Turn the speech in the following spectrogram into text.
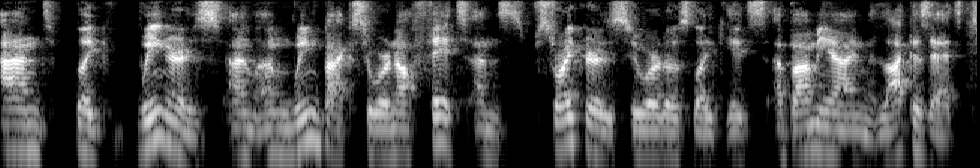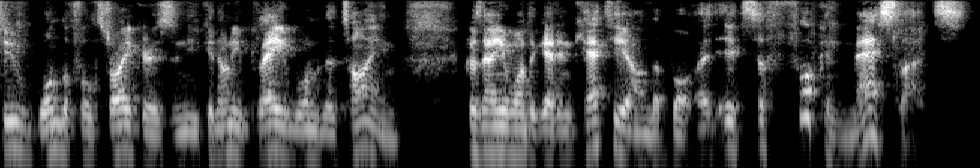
And like wingers and, and wing backs who are not fit, and strikers who are just like it's Aubameyang, Lacazette, two wonderful strikers, and you can only play one at a time because now you want to get Nketiah on the book. It's a fucking mess, lads.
